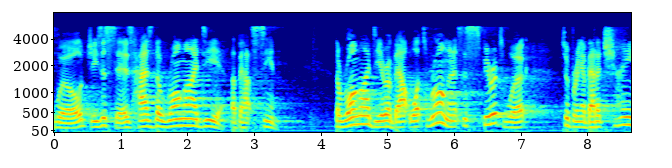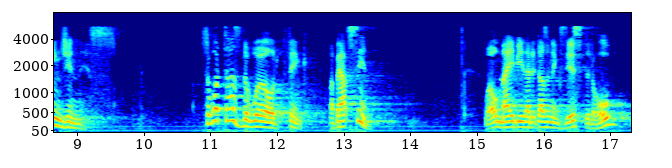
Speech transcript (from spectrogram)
world, Jesus says, has the wrong idea about sin, the wrong idea about what's wrong, and it's the Spirit's work to bring about a change in this. So, what does the world think about sin? Well, maybe that it doesn't exist at all.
